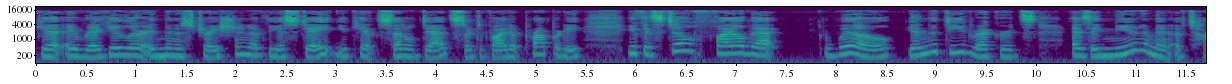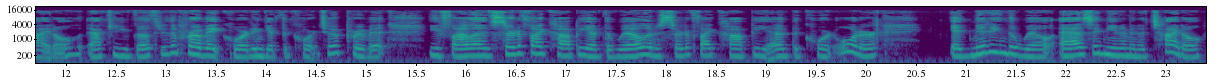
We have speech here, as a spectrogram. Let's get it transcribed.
get a regular administration of the estate, you can't settle debts or divide up property, you can still file that will in the deed records as a muniment of title after you go through the probate court and get the court to approve it. You file a certified copy of the will and a certified copy of the court order admitting the will as a muniment of title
